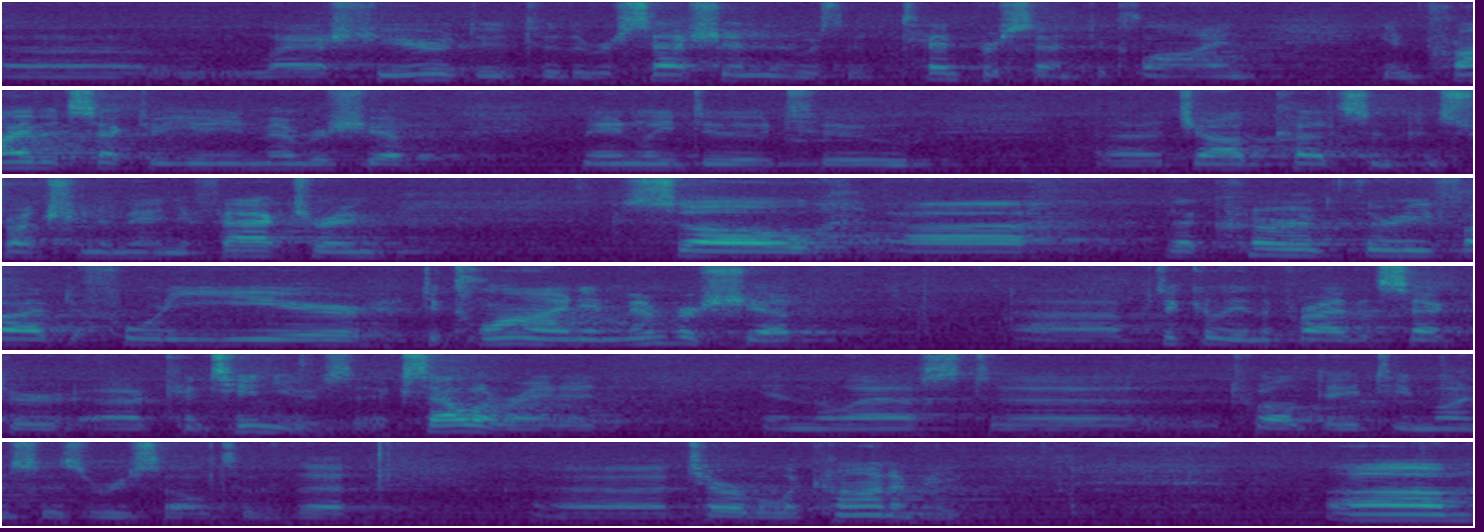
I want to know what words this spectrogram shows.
uh, last year due to the recession. There was a 10% decline in private sector union membership, mainly due to uh, job cuts in construction and manufacturing. So uh, the current 35 to 40 year decline in membership, uh, particularly in the private sector, uh, continues, accelerated in the last uh, 12 to 18 months as a result of the uh, terrible economy. Um,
